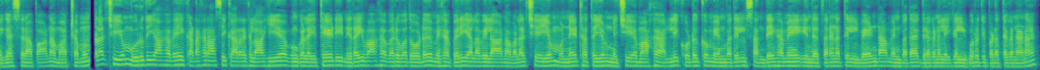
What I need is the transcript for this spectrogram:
மிக சிறப்பான மாற்றமும் வளர்ச்சியும் உறுதியாகவே கடகராசிக்காரர்களாகிய உங்களை தேடி நிறைவாக வருவதோடு மிக பெரிய அளவிலான வளர்ச்சியையும் முன்னேற்றத்தையும் நிச்சயமாக அள்ளி கொடுக்கும் என்பதில் சந்தேகமே இந்த தருணத்தில் வேண்டாம் என்று என்பதை கிரகநிலைகள் உறுதிப்படுத்துகின்றன.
